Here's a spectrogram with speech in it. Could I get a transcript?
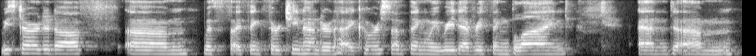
we started off um, with I think 1300 haiku or something. We read everything blind, and um,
